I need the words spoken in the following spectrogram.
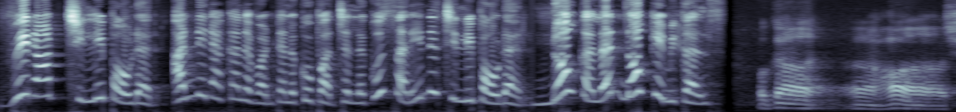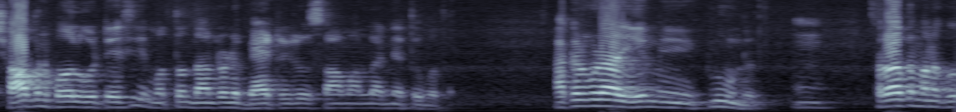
విరాట్ చిల్లీ పౌడర్. అన్ని రకాల వంటలకు పచ్చళ్ళకు సరైన chilli powder. No colour no chemicals. ఒక షాపును పౌలు కొట్టేసి మొత్తం దాంట్లోనే బ్యాటరీలు సామాన్లు అన్నీ ఎత్తుకుపోతారు అక్కడ కూడా ఏమి క్లూ ఉండదు. తర్వాత మనకు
